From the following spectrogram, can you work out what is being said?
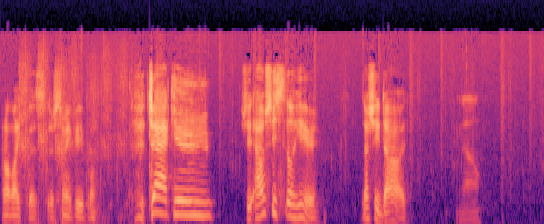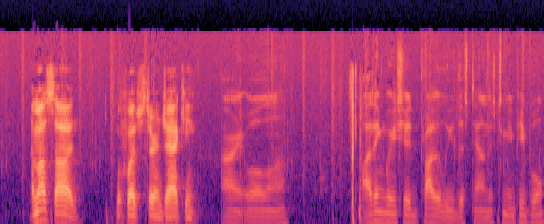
I don't like this. There's so many people. Jackie. She, how's she still here? No, she died. No. I'm outside with Webster and Jackie. All right. Well, uh, I think we should probably leave this town. There's too many people.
